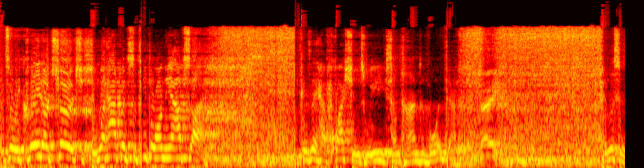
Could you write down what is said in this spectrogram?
And so we create our church, and what happens to people on the outside? Because they have questions, we sometimes avoid them. Right. Hey, listen,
